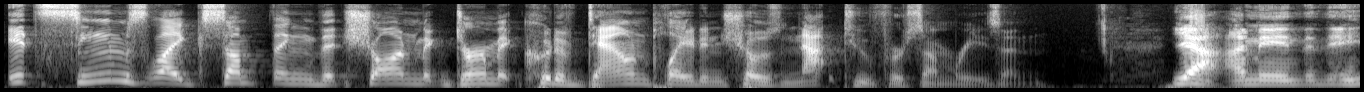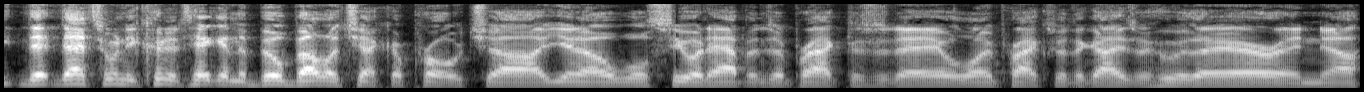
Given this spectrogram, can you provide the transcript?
It seems like something that Sean McDermott could have downplayed and chose not to for some reason. Yeah, I mean the, the, that's when he could have taken the Bill Belichick approach. Uh, you know, we'll see what happens in practice today. We'll only practice with the guys who are there, and uh,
